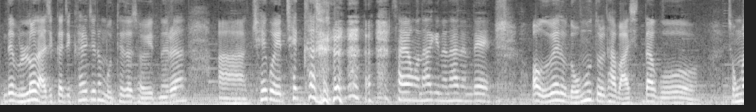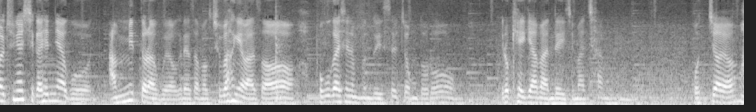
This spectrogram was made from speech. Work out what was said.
근데 물론 아직까지 칼질은 못해서 저희들은 아, 최고의 체카를 사용은 하기는 하는데 어, 의외로 너무들 다 맛있다고 정말 충현 씨가 했냐고 안 믿더라고요. 그래서 막 주방에 와서 보고 가시는 분도 있을 정도로 이렇게 얘기하면 안 되지만 참 멋져요.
